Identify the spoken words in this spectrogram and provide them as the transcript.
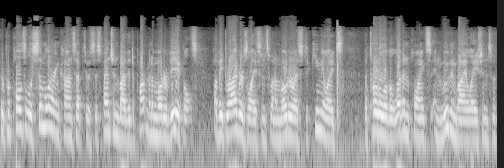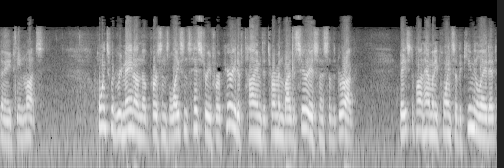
The proposal is similar in concept to a suspension by the Department of Motor Vehicles of a driver's license when a motorist accumulates a total of 11 points in moving violations within 18 months. Points would remain on the person's license history for a period of time determined by the seriousness of the drug. Based upon how many points have accumulated,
